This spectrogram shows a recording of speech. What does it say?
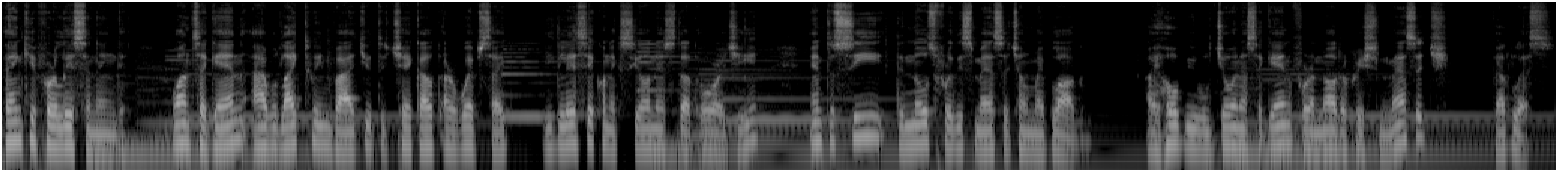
Thank you for listening. Once again, I would like to invite you to check out our website, iglesiaconexiones.org, and to see the notes for this message on my blog. I hope you will join us again for another Christian message. God bless.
